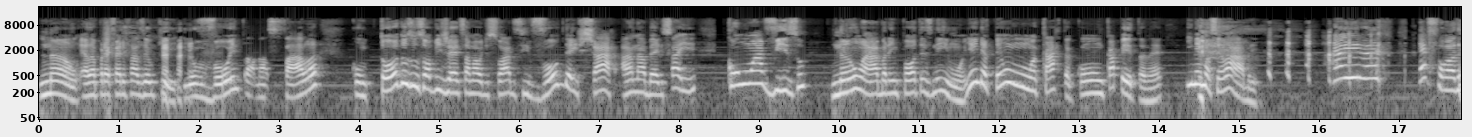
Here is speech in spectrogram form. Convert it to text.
Não, ela prefere fazer o quê? Eu vou entrar na sala com todos os objetos amaldiçoados e vou deixar a Annabelle sair com um aviso não abra em hipótese nenhuma. E ainda tem uma carta com um capeta, né? E mesmo assim ela abre. Aí, né? É foda.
